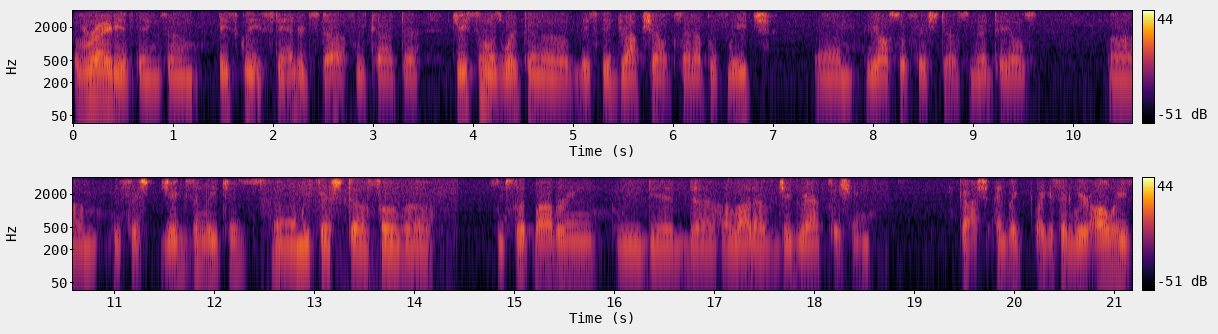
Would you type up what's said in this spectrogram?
a variety of things, um, basically standard stuff. We caught. Uh, Jason was working a, basically a drop shot setup with leech. Um, we also fished uh, some red tails. Um, we fished jigs and leeches. Um, we fished also uh, some slip bobbering. We did uh, a lot of jig wrap fishing. Gosh, and like like I said, we're always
